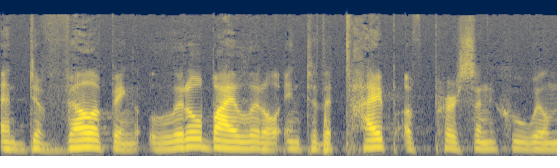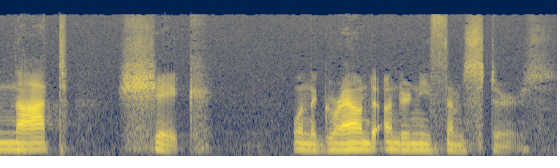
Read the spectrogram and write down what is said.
and developing little by little into the type of person who will not shake when the ground underneath them stirs.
